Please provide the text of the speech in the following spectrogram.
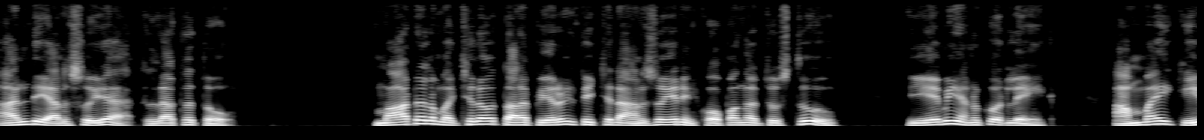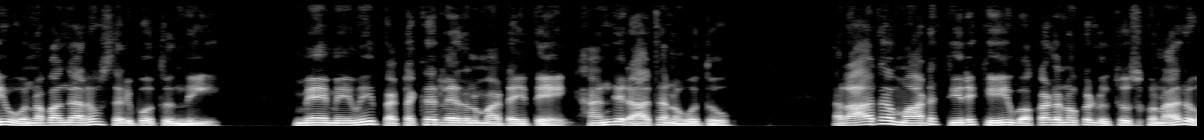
అంది అనసూయ లతతో. మాటల మధ్యలో తన పేరుని తెచ్చిన అనసూయని కోపంగా చూస్తూ ఏమీ అనుకోర్లే అమ్మాయికి ఉన్న బంగారం సరిపోతుంది మేమేమీ పెట్టక్కర్లేదన్నమాట అయితే అంది రాధ నవ్వుతూ. రాధ మాట తీరికి ఒకళ్ళనొకళ్ళు చూసుకున్నారు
